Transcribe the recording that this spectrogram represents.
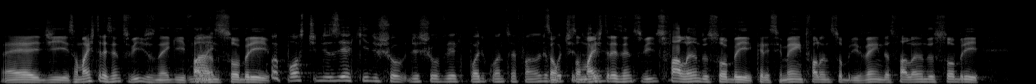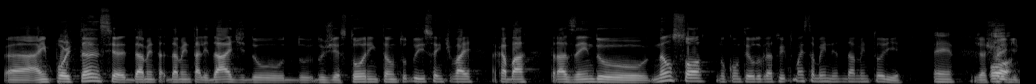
é, de são mais de 300 vídeos, né, Gui, falando mais. sobre. Eu posso te dizer aqui, deixa eu, deixa eu ver aqui, pode quando você falando, são, são dizer. mais de 300 vídeos falando sobre crescimento, falando sobre vendas, falando sobre uh, a importância da, da mentalidade do, do, do, gestor. Então, tudo isso a gente vai acabar trazendo não só no conteúdo gratuito, mas também dentro da mentoria. É. Já cheguei.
